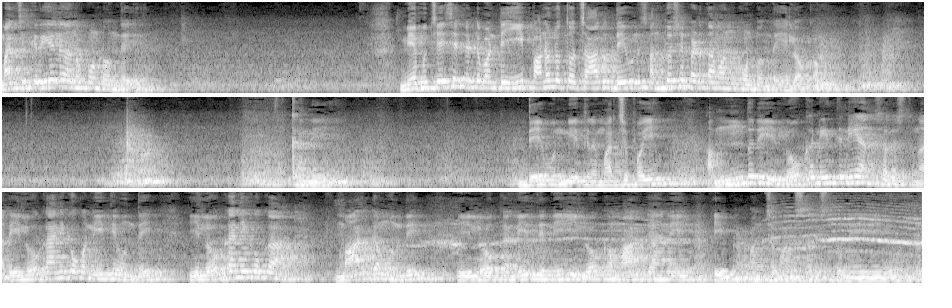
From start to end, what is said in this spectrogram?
మంచి క్రియలు అనుకుంటుంది. మేము చేసేటటువంటి ఈ పనులతో చాలు దేవుని సంతోష అనుకుంటుంది ఈ లోకం కానీ దేవుని నీతిని మర్చిపోయి అందరూ ఈ లోకనీతిని అనుసరిస్తున్నారు. ఈ లోకానికి ఒక నీతి ఉంది. ఈ లోకానికి ఒక మార్గం ఉంది. ఈ లోక నీతిని ఈ లోక మార్గాన్ని ఈ ప్రపంచం అనుసరిస్తూనే ఉంది.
